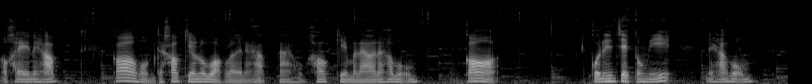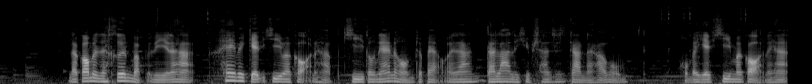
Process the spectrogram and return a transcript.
โอเคนะครับ ก็ผมจะเข้าเกมโรบอกเลยนะครับ อ่าผมเข้าเกมมาแล้วนะครับผม ก็กด inject ตรงนี้นะครับผม แล้วก็มันจะขึ้นแบบนี้นะฮะ ให้ไป get key มาก่อนนะครับคีย์ตรงนี้เดี๋ยวผมจะแปะไว้ด้านด้านล่าง description เช่นกันนะครับผม ผมไป get key มาก่อนนะฮะ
